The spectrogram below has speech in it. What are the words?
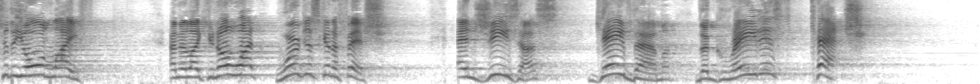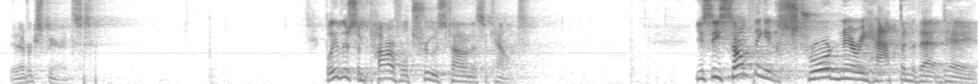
to the old life. And they're like, you know what? We're just going to fish. And Jesus gave them the greatest catch they'd ever experienced. I believe there's some powerful truths found in this account. You see, something extraordinary happened that day,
